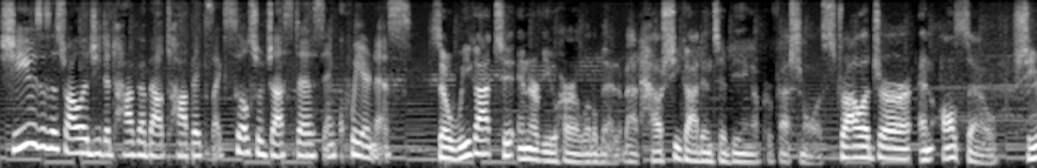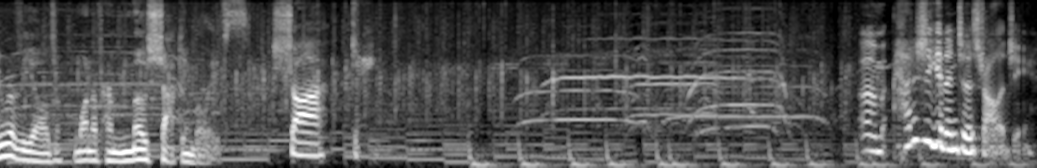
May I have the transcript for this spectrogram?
She uses astrology to talk about topics like social justice and queerness. So we got to interview her a little bit about how she got into being a professional astrologer, and also she revealed one of her most shocking beliefs. Shaw Um, how did you get into astrology?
